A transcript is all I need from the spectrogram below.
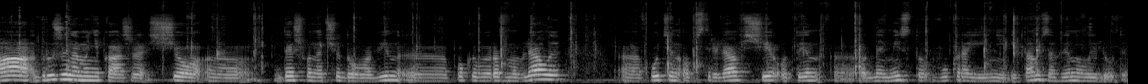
А дружина мені каже, що е, де ж вона чудова. Він, е, поки ви розмовляли, е, Путін обстріляв ще один, одне місто в Україні, і там загинули люди.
